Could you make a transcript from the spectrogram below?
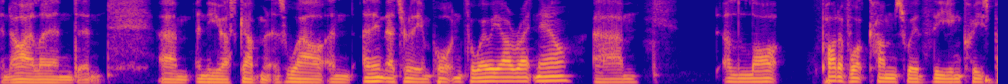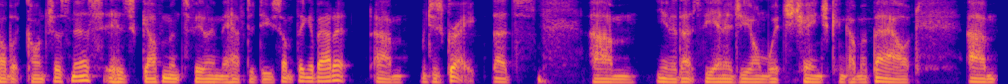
and Ireland and um, and the US government as well. And I think that's really important for where we are right now. Um, a lot part of what comes with the increased public consciousness is governments feeling they have to do something about it, um, which is great. That's um, you know that's the energy on which change can come about. Um,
